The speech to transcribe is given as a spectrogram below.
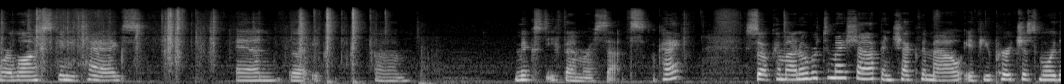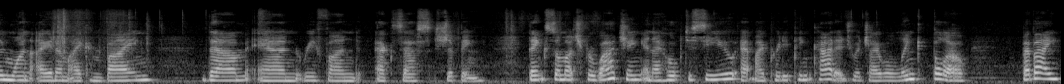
or long skinny tags, and the um, mixed ephemera sets, okay? So come on over to my shop and check them out. If you purchase more than one item, I combine them and refund excess shipping. Thanks so much for watching, and I hope to see you at my Pretty Pink Cottage, which I will link below. Bye-bye.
